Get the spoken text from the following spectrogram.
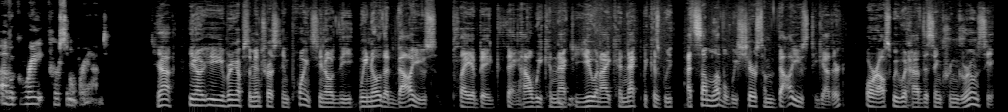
of a great personal brand. Yeah. You know, you bring up some interesting points. You know, the we know that values play a big thing. How we connect, mm-hmm. you and I connect because we at some level we share some values together, or else we would have this incongruency.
